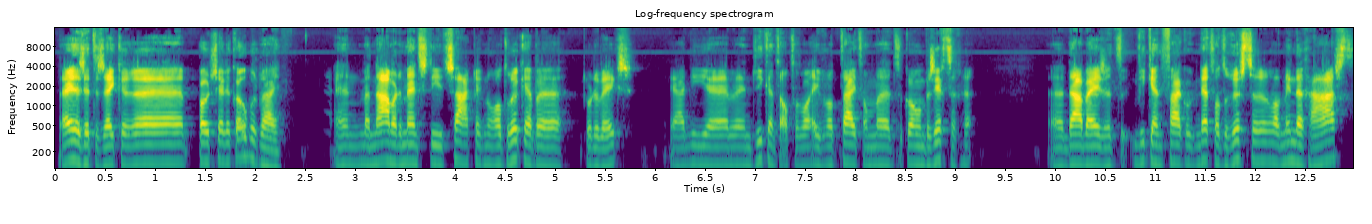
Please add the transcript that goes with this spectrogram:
Nee, er zitten zeker potentiële kopers bij. En met name de mensen die het zakelijk nogal druk hebben door de week. Ja, die hebben in het weekend altijd wel even wat tijd om te komen bezichtigen. daarbij is het weekend vaak ook net wat rustiger, wat minder gehaast.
